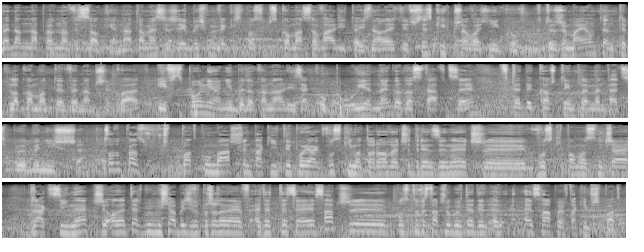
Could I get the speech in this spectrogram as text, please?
będą na pewno wysokie. Natomiast jeżeli byśmy w jakiś sposób skomasowali to i znaleźli wszystkich przewoźników, którzy mają ten typ lokomotywy na przykład i wspólnie oni by dokonali zakupu u jednego dostawcy, wtedy koszty implementacji byłyby niższe. Co przykład w przypadku maszyn takich typu jak wózki motorowe, czy drenzyny, czy wózki pomocnicze trakcyjne, czy one też by musiały być wyposażone w ETCS-a, czy po prostu wystarczyłby wtedy SHP w takim przypadku?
